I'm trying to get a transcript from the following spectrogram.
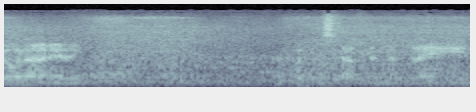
going on, Ellie? They're putting stuff in the plane.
